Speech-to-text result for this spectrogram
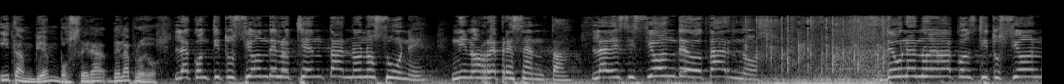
y también vocera de la prueba. La constitución del 80 no nos une ni nos representa. La decisión de dotarnos de una nueva constitución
